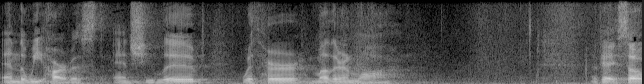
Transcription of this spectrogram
and the wheat harvest, and she lived with her mother in law. Okay, so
